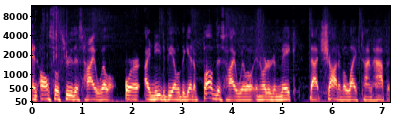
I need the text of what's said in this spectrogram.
and also through this high willow. Or I need to be able to get above this high willow in order to make that shot of a lifetime happen.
